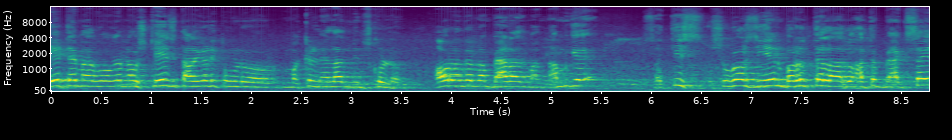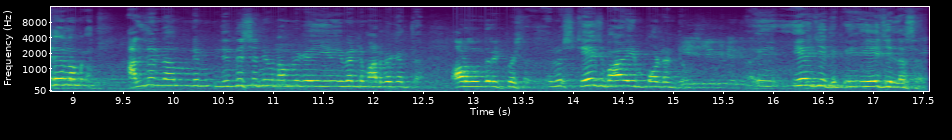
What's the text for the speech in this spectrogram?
ಡೇ ಟೈಮ್ ಆಗುವಾಗ ನಾವು ಸ್ಟೇಜ್ ತಾಳ್ಗಡೆ ತೊಗೊಂಡು ಅವ್ರ ಮಕ್ಕಳನ್ನೆಲ್ಲ ನಿಲ್ಲಿಸ್ಕೊಂಡು ಅವ್ರು ಅಂದ್ರೆ ನಾವು ಬೇಡ ನಮಗೆ ಸತೀಶ್ ಶುಗರ್ಸ್ ಏನು ಬರುತ್ತಲ್ಲ ಅದು ಅದ್ರ ಬ್ಯಾಕ್ ಸೈಡ್ ನಮ್ಗೆ ಅಲ್ಲಿ ನಮ್ಮ ನಿಮ್ಮ ನಿಂದಿಸಿ ನೀವು ನಮಗೆ ಈ ಇವೆಂಟ್ ಮಾಡಬೇಕಂತ ಅವ್ರದ್ದೊಂದು ರಿಕ್ವೆಸ್ಟ್ ಸ್ಟೇಜ್ ಭಾಳ ಇಂಪಾರ್ಟೆಂಟು ಏಜ್ ಇದು ಏಜ್ ಇಲ್ಲ sir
